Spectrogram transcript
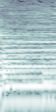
Música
